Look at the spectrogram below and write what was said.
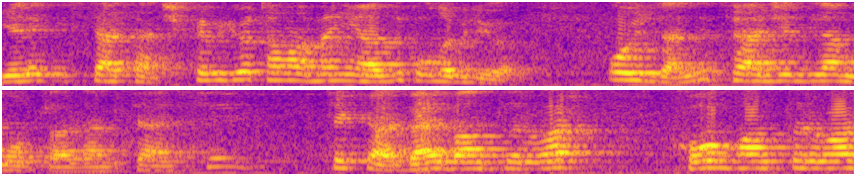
yelek istersen çıkabiliyor. Tamamen yazlık olabiliyor. O yüzden de tercih edilen montlardan bir tanesi. Tekrar bel bantları var. Kol bantları var.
